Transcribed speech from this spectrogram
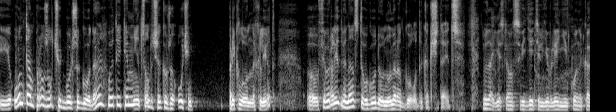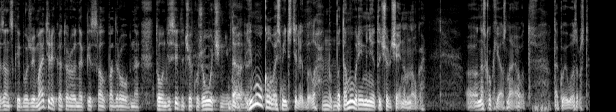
И он там прожил чуть больше года в этой темнице. Он человек уже очень преклонных лет. В феврале 12 года он умер от голода, как считается. Ну да, если он свидетель явления иконы Казанской Божьей Матери, которую он написал подробно, то он действительно человек уже очень немолодой. Да, ему около 80 лет было. Угу. По тому времени это чрезвычайно много. Э, насколько я знаю, вот такой возраст.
